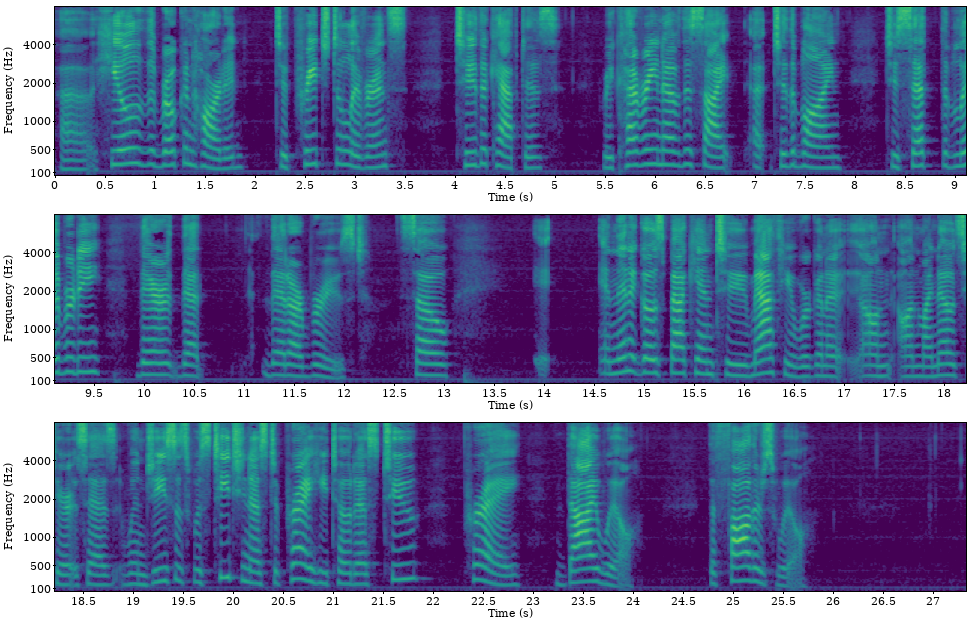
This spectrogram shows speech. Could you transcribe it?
uh, heal the brokenhearted, to preach deliverance to the captives, recovering of the sight uh, to the blind, to set the liberty there that that are bruised. So, and then it goes back into Matthew. We're gonna on on my notes here. It says when Jesus was teaching us to pray, he told us to pray Thy will, the Father's will.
